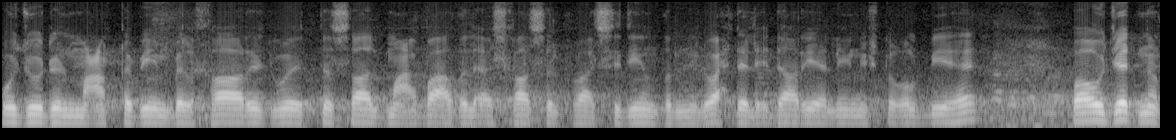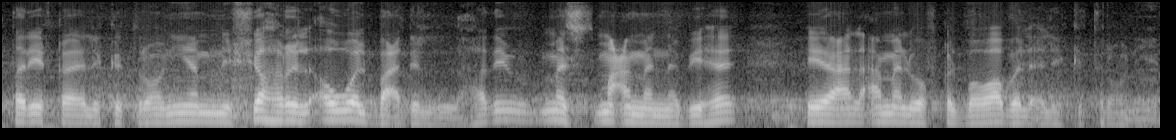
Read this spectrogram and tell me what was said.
وجود المعقبين بالخارج واتصال مع بعض الأشخاص الفاسدين ضمن الوحدة الإدارية اللي نشتغل بها فوجدنا طريقة إلكترونية من الشهر الأول بعد هذه ما عملنا بها هي العمل وفق البوابة الإلكترونية.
